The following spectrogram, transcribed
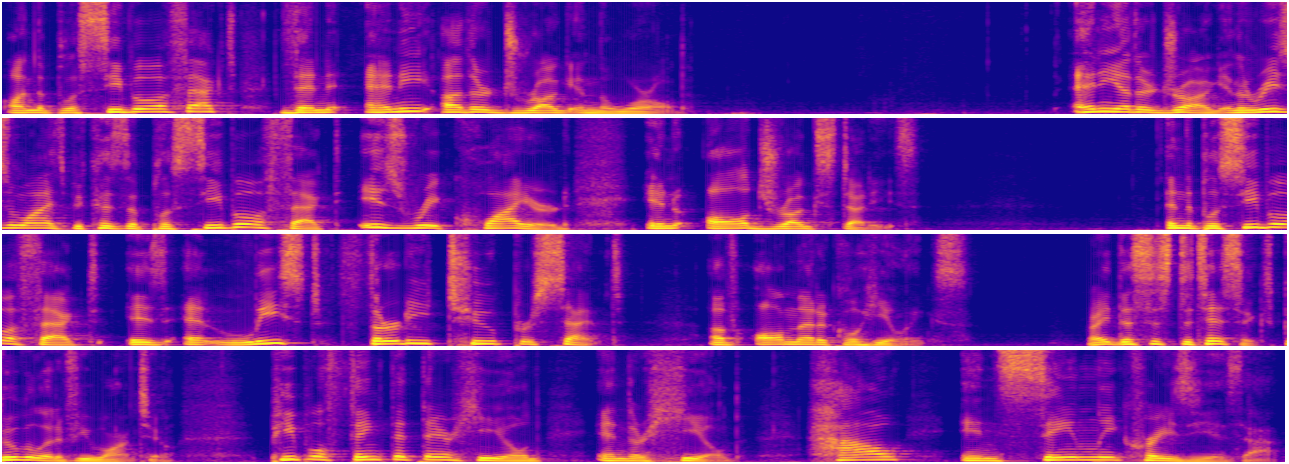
on the placebo effect than any other drug in the world. Any other drug. And the reason why is because the placebo effect is required in all drug studies. And the placebo effect is at least 32% of all medical healings, right? This is statistics. Google it if you want to. People think that they're healed and they're healed. How insanely crazy is that?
